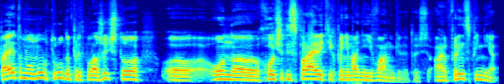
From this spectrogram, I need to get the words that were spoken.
поэтому ну, трудно предположить, что э, он э, хочет исправить их понимание Евангелия. То есть, а, в принципе, нет.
